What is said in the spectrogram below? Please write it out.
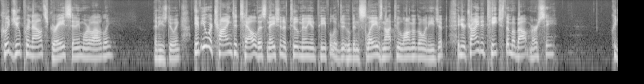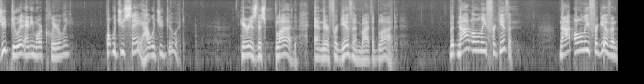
Could you pronounce grace any more loudly? Than he's doing. If you were trying to tell this nation of two million people who've been slaves not too long ago in Egypt, and you're trying to teach them about mercy, could you do it any more clearly? What would you say? How would you do it? Here is this blood, and they're forgiven by the blood. But not only forgiven, not only forgiven,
